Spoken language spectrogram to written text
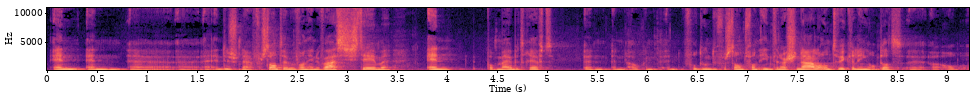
En, en, uh, uh, en dus nou, verstand hebben van innovatiesystemen. En wat mij betreft een, een, ook een, voldoende verstand van internationale ontwikkelingen op dat, uh, op,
